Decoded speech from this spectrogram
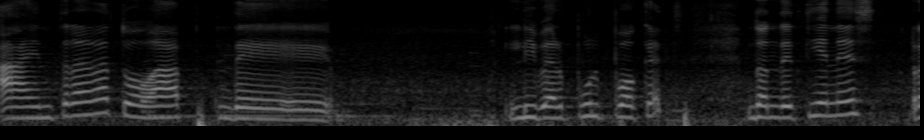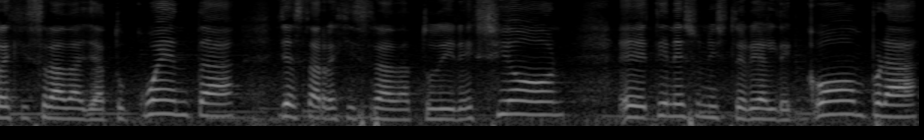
a entrar a tu app de Liverpool Pocket, donde tienes registrada ya tu cuenta, ya está registrada tu dirección, eh, tienes un historial de compra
